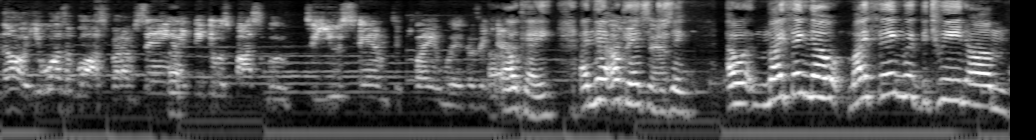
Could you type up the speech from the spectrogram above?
No, he was a boss, but I'm saying Oh. I think it was possible to use him to play with as a character. Uh, okay, and then okay, that's interesting. Uh, my thing though, my thing with between um,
